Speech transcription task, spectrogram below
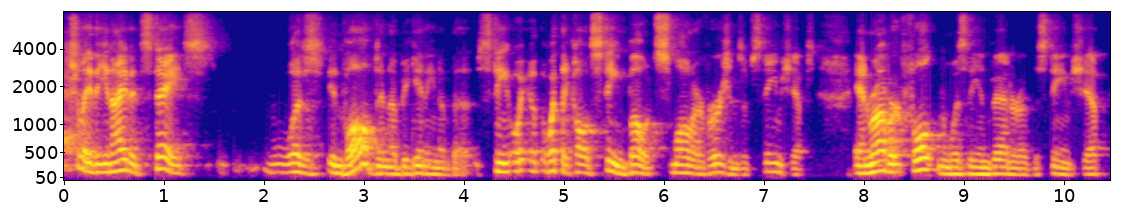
actually, the United States was involved in the beginning of the steam, what they called steamboats, smaller versions of steamships. And Robert Fulton was the inventor of the steamship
